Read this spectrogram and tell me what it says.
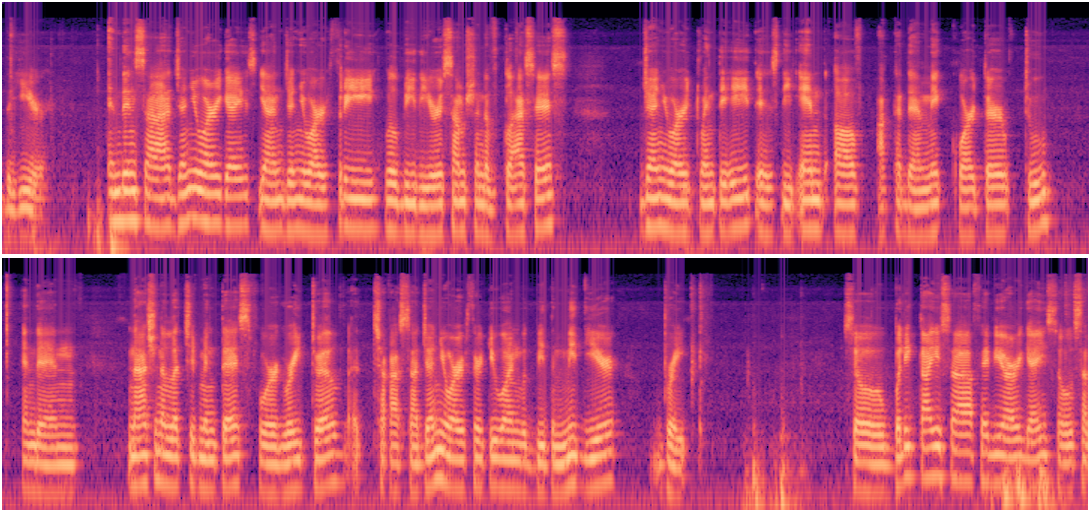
the year. And then sa January guys, yan, January 3 will be the resumption of classes. January 28 is the end of academic quarter 2. And then National Achievement Test for Grade 12 at saka sa January 31 would be the mid-year break. So, balik tayo sa February guys. So, sa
